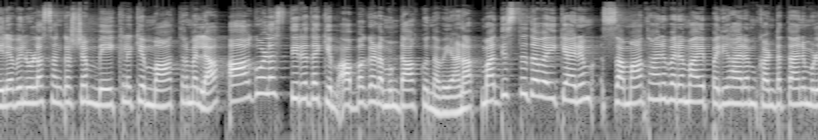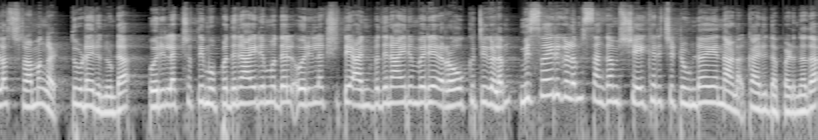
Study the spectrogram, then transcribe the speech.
നിലവിലുള്ള സംഘർഷം മേഖലയ്ക്ക് മാത്രമല്ല ആഗോള സ്ഥിരതയ്ക്കും അപകടമുണ്ടാക്കുന്നവയാണ്. മധ്യസ്ഥത വഹിക്കാനും സമാധാനപരമായ പരിഹാരം കണ്ടെത്താനുമുള്ള ശ്രമങ്ങൾ തുടരുന്നുണ്ട്. ഒരു ലക്ഷത്തി മുപ്പതിനായിരം മുതൽ ഒരു ലക്ഷത്തി അൻപതിനായിരം വരെ റോക്കറ്റുകളും മിസൈലുകളും സംഘം ശേഖരിച്ചിട്ടുണ്ട് എന്നാണ് കരുതപ്പെടുന്നത്.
